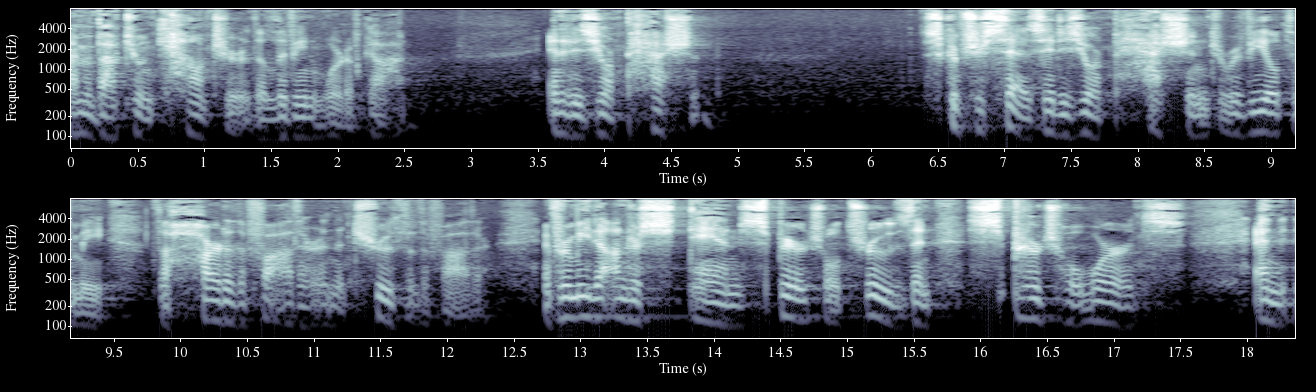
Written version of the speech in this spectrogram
I'm about to encounter the living Word of God, and it is your passion Scripture says it is your passion to reveal to me the heart of the Father and the truth of the Father. And for me to understand spiritual truths and spiritual words. And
